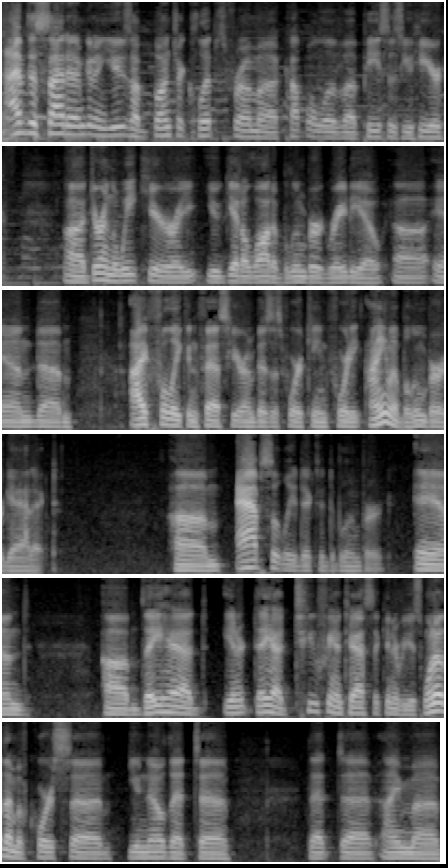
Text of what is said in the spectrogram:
I've decided I'm going to use a bunch of clips from a couple of uh, pieces you hear uh, during the week here. You get a lot of Bloomberg radio, uh, and um, I fully confess here on Business 1440, I am a Bloomberg addict. Um, absolutely addicted to Bloomberg, and um, they had they had two fantastic interviews. One of them, of course, uh, you know that uh, that uh, I'm uh,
